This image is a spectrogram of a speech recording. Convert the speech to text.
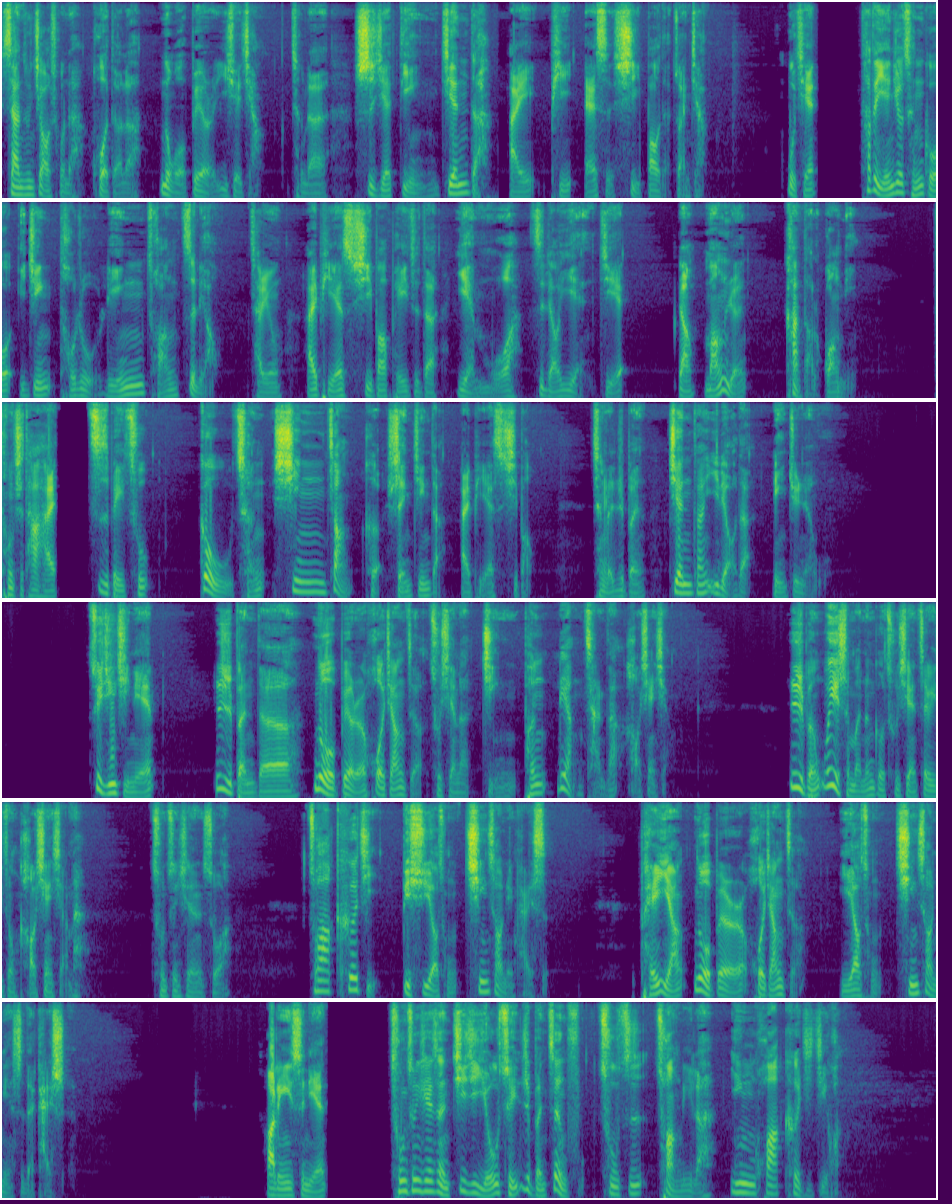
山中教授呢，获得了诺贝尔医学奖，成了世界顶尖的 iPS 细胞的专家。目前，他的研究成果已经投入临床治疗，采用 iPS 细胞培植的眼膜啊，治疗眼结，让盲人看到了光明。同时，他还自备出构成心脏和神经的 iPS 细胞，成了日本尖端医疗的领军人物。最近几年。日本的诺贝尔获奖者出现了井喷量产的好现象。日本为什么能够出现这一种好现象呢？冲村先生说：“抓科技必须要从青少年开始，培养诺贝尔获奖者也要从青少年时代开始。”二零一四年，冲村先生积极游说日本政府出资创立了樱花科技计划。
